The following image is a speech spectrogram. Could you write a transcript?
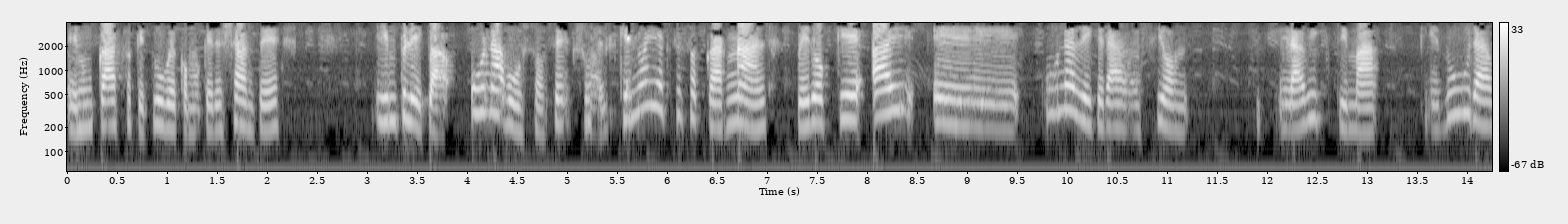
en un caso que tuve como querellante, implica un abuso sexual, que no hay acceso carnal, pero que hay eh, una degradación de la víctima que dura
